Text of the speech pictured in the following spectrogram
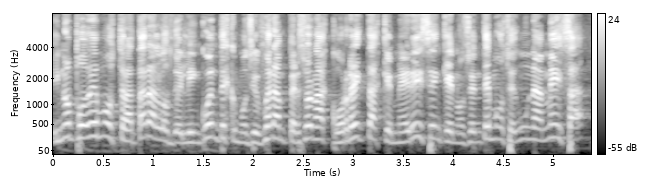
Y no podemos tratar a los delincuentes como si fueran personas correctas que merecen que nos sentemos en una mesa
